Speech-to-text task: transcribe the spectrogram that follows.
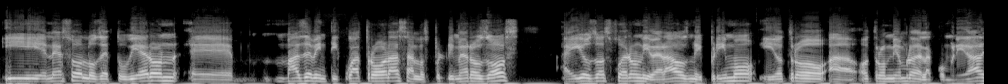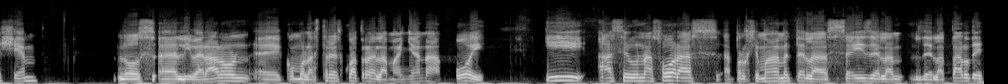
Y en eso los detuvieron eh, más de 24 horas a los primeros dos. A ellos dos fueron liberados, mi primo y otro, otro miembro de la comunidad, Shem. Los uh, liberaron eh, como las 3, 4 de la mañana hoy. Y hace unas horas, aproximadamente las 6 de la, de la tarde,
